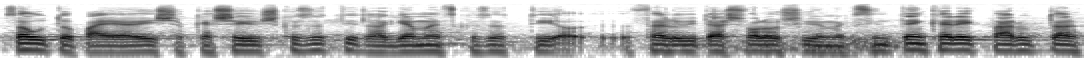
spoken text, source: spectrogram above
az autópálya és a Keselyűs közötti, tehát a Gemenc közötti felújítás valósuljon meg szintén kerékpárúttal,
